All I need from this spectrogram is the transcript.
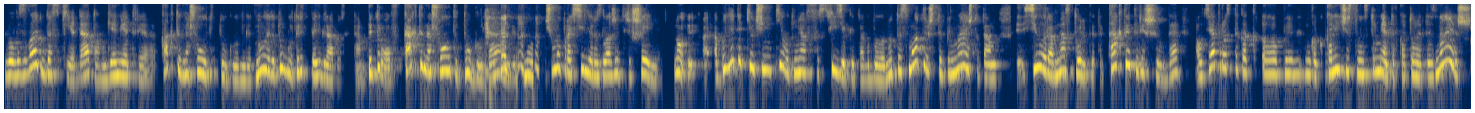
его вызывают в доске, да, там, геометрия. Как ты нашел этот угол? Он говорит, ну, этот угол 35 градусов. Там, Петров, как ты нашел этот угол? Да? Он говорит, ну, почему просили разложить решение? Ну, а, а были такие ученики, вот у меня с физикой так было. Ну, ты смотришь, ты понимаешь, что там э, сила равна столько-то. Как ты это решил, да? А у тебя просто как, э, ну, как количество инструментов, которые ты знаешь,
